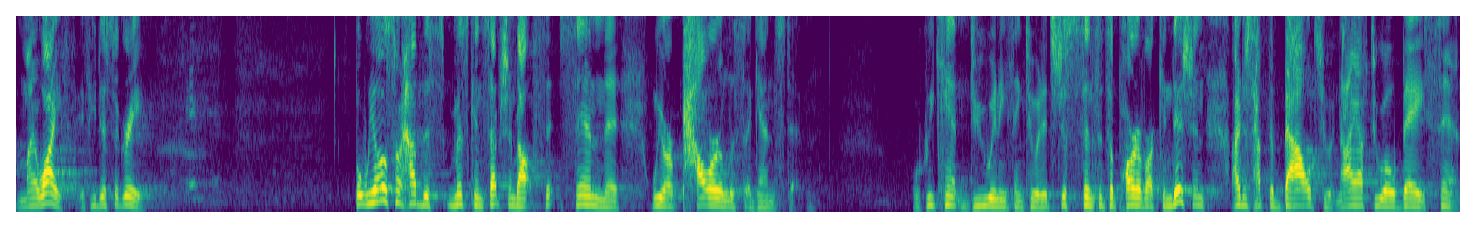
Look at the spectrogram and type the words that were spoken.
my wife if you disagree. But we also have this misconception about sin that we are powerless against it. We can't do anything to it. It's just since it's a part of our condition, I just have to bow to it and I have to obey sin.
